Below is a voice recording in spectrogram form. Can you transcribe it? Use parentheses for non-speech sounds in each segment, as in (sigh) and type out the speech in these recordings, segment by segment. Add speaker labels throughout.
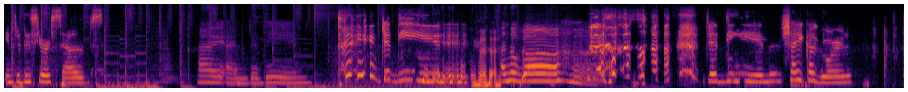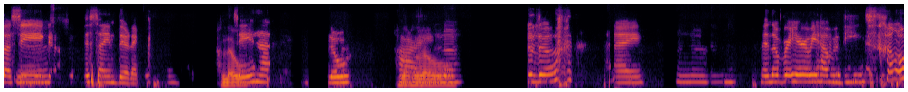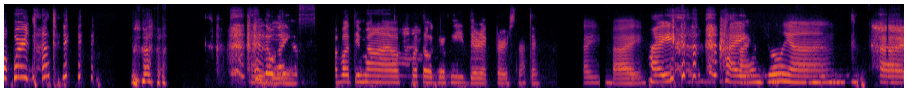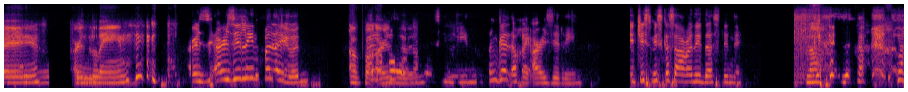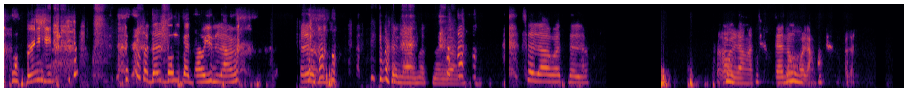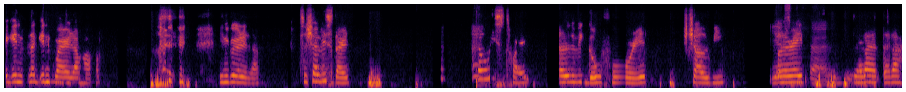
Speaker 1: Introduce yourselves.
Speaker 2: Hi, I'm Jadine. (laughs)
Speaker 1: Jadine! (laughs)
Speaker 2: ano ba? (laughs)
Speaker 1: Jadine! Shy ka, girl. Tapos si
Speaker 2: Yes.
Speaker 1: graphic design direct.
Speaker 3: Hello.
Speaker 1: Say hi. Hello.
Speaker 3: Hello,
Speaker 1: Hi.
Speaker 3: hello.
Speaker 1: Hello. hi.
Speaker 2: Hello.
Speaker 1: Then over here we have these. Ang awkward natin. (laughs) Hello, ay, about yung mga photography directors natin.
Speaker 4: Hi. Hi. (laughs)
Speaker 1: Hi. Hi.
Speaker 4: I'm Julian.
Speaker 5: Hi, Arlene. (laughs)
Speaker 1: Arz- Arzeline pala yun.
Speaker 5: Apo, Arlene.
Speaker 1: Arzeline. Ang gal, okay, Arzeline. I-chismis ka sa akin ni Dustin eh.
Speaker 5: Free.
Speaker 1: Madaldal ka daw, yun lang. (laughs)
Speaker 2: Salamat na lang.
Speaker 1: Salamat na lang. Oo lang at tanong ko lang. Nag-in- Nag-inquire lang ako. (laughs) Inquiry lang. So, shall we start? Shall we start? Shall we go for it? Shall we?
Speaker 2: Yes,
Speaker 1: Alright.
Speaker 2: Titan.
Speaker 1: Tara, tara.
